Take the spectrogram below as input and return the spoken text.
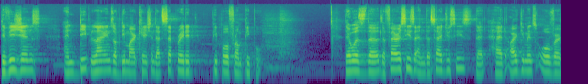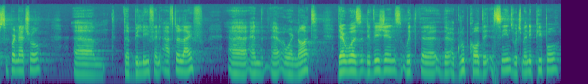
divisions and deep lines of demarcation that separated people from people. There was the, the Pharisees and the Sadducees that had arguments over supernatural, um, the belief in afterlife, uh, and uh, or not. There was divisions with the, the, a group called the Essenes, which many people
